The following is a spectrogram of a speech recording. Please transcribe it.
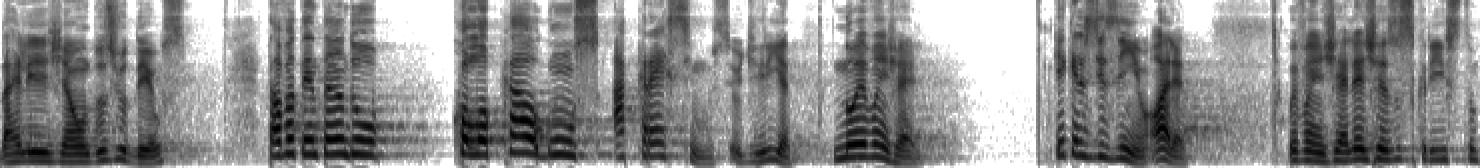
da religião dos judeus estava tentando colocar alguns acréscimos, eu diria, no evangelho. O que, que eles diziam? Olha, o evangelho é Jesus Cristo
